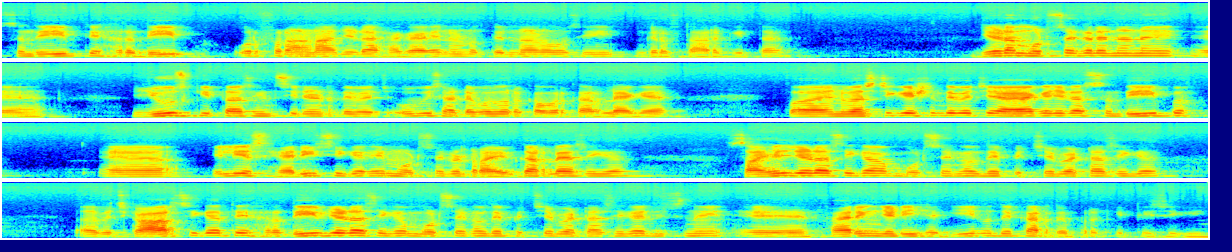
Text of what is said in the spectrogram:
ਸੰਦੀਪ ਤੇ ਹਰਦੀਪ ਔਰ ਫਰਾਣਾ ਜਿਹੜਾ ਹੈਗਾ, ਇਹਨਾਂ ਨੂੰ ਤਿੰਨਾਂ ਨੂੰ ਅਸੀਂ ਗ੍ਰਿਫਤਾਰ ਕੀਤਾ। ਜਿਹੜਾ ਮੋਟਰਸਾਈਕਲ ਇਹਨਾਂ ਨੇ ਯੂਜ਼ ਕੀਤਾ ਸੀ ਇਨਸੀਡੈਂਟ ਦੇ ਵਿੱਚ, ਉਹ ਵੀ ਸਾਡੇ ਵੱਲੋਂ ਰਿਕਵਰ ਕਰ ਲਿਆ ਗਿਆ। ਪਰ ਇਨਵੈਸਟੀਗੇਸ਼ਨ ਦੇ ਵਿੱਚ ਆਇਆ ਕਿ ਜਿਹੜਾ ਸੰਦੀਪ ਇਲੀਅਸ ਹੈਰੀ ਸੀਗਾ, ਇਹ ਮੋਟਰਸਾਈਕਲ ਡਰਾਈਵ ਕਰ ਲਿਆ ਸੀਗਾ। ਸਾਹਿਲ ਜਿਹੜਾ ਸੀਗਾ, ਮੋਟਰਸਾਈਕਲ ਦੇ ਪਿੱਛੇ ਬੈਠਾ ਸੀਗਾ ਵਿਚਕਾਰ ਸੀਗਾ ਤੇ ਹਰਦੀਪ ਜਿਹੜਾ ਸੀਗਾ, ਮੋਟਰਸਾਈਕਲ ਦੇ ਪਿੱਛੇ ਬੈਠਾ ਸੀਗਾ ਜਿਸ ਨੇ ਫਾਇਰਿੰਗ ਜਿਹੜੀ ਹੈਗੀ, ਉਹਦੇ ਘਰ ਦੇ ਉੱਪਰ ਕੀਤੀ ਸੀਗੀ।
